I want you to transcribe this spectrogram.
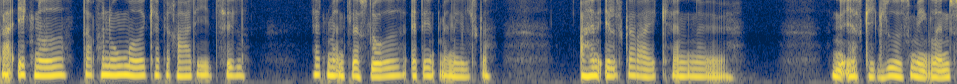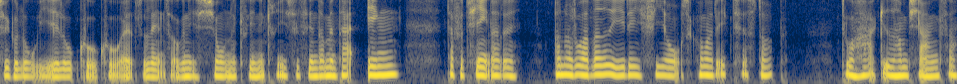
Der er ikke noget, der på nogen måde kan berettige til, at man bliver slået af den, man elsker. Og han elsker dig ikke. Han, øh, jeg skal ikke lyde som en eller anden psykolog i LOKK, altså Landsorganisationen af Kvindekrisecenter, men der er ingen, der fortjener det. Og når du har været i det i fire år, så kommer det ikke til at stoppe. Du har givet ham chancer.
